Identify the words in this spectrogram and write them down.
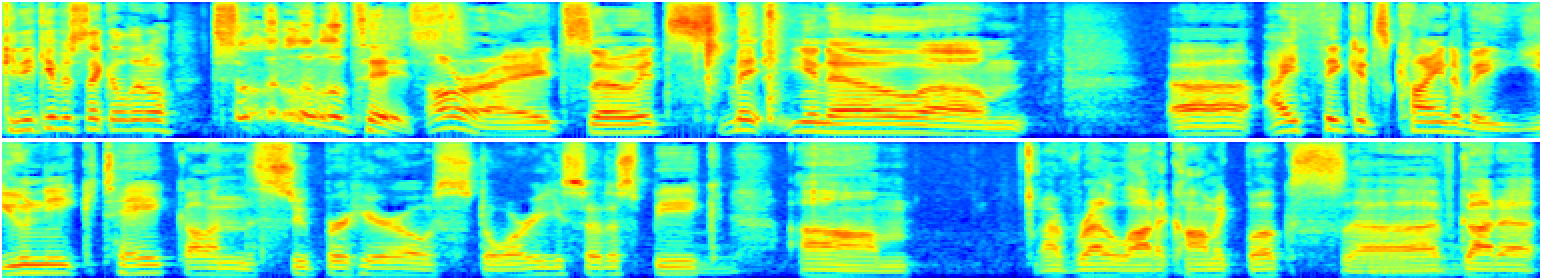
can you give us like a little, just a little, little taste? All right, so it's you know, um, Uh, I think it's kind of a unique take on the superhero story, so to speak. Um, I've read a lot of comic books. Uh, I've got a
